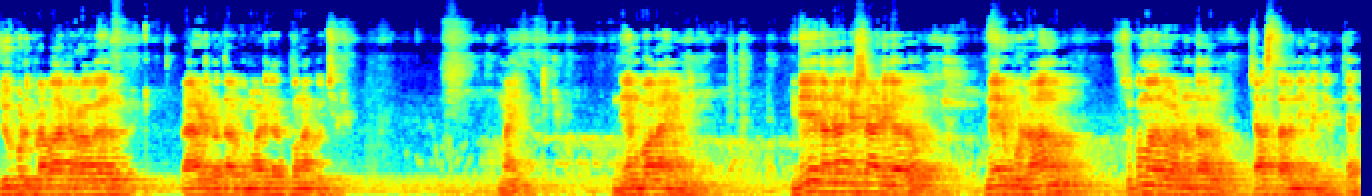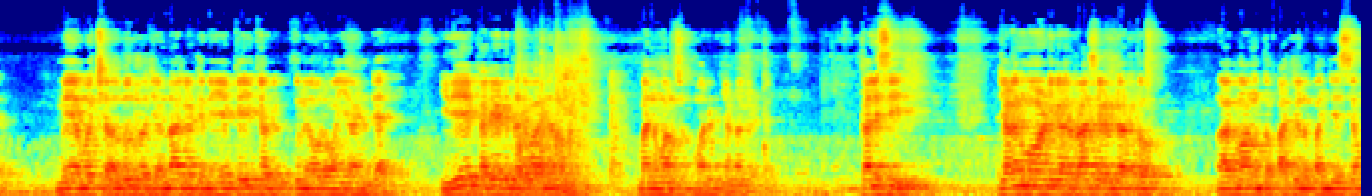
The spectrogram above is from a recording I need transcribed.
జూపుడు ప్రభాకర్ రావు గారు రావిడి ప్రతాప్ కుమార్ గారు పూనాకి వచ్చారు. మా ఇంటికి నేను పోలా ఆయన ఇంటికి. ఇదే దండాకృష్ణారెడ్డి గారు నేను ఇప్పుడు రాను. సుకుమార్ వాడు ఉంటారు చేస్తారు నీకని చెప్తే మేము వచ్చి అల్లూరులో జెండా కట్టిన ఏకైక వ్యక్తులు ఎవరమయ్యా అంటే ఇదే కరేటి దైవాజనం మన మన సుకుమార్ రెడ్డి జెండా కట్టాం కలిసి జగన్మోహన్ రెడ్డి గారు రాజశేఖర్ గారితో అభిమానంతో పార్టీలో పనిచేసాం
